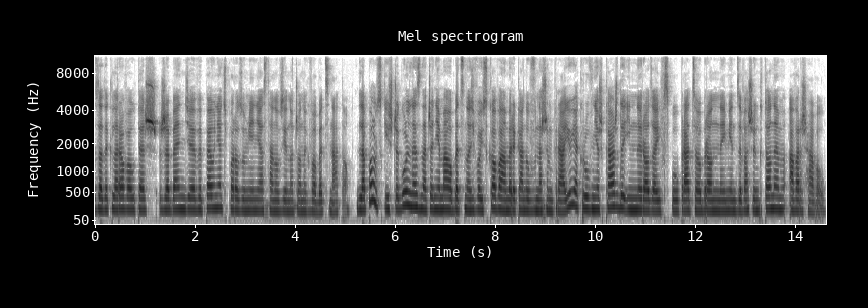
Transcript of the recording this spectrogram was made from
zadeklarował też, że będzie wypełniać porozumienia Stanów Zjednoczonych wobec NATO. Dla Polski szczególne znaczenie ma obecność wojskowa Amerykanów w naszym kraju, jak również każdy inny rodzaj współpracy obronnej między Waszyngtonem a Warszawą.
